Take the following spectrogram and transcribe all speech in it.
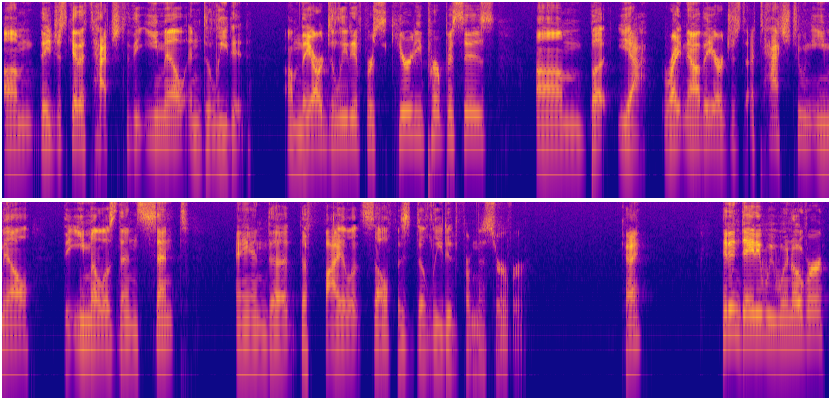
Um, they just get attached to the email and deleted. Um, they are deleted for security purposes. Um, but yeah, right now they are just attached to an email. The email is then sent, and the the file itself is deleted from the server. Okay. Hidden data we went over.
